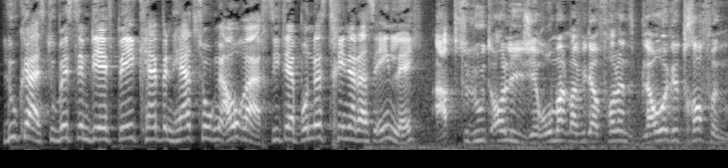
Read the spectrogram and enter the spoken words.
Lukas, du bist im DFB-Camp in Herzogenaurach. Sieht der Bundestrainer das ähnlich? Absolut, Olli. Jerome hat mal wieder voll ins Blaue getroffen.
